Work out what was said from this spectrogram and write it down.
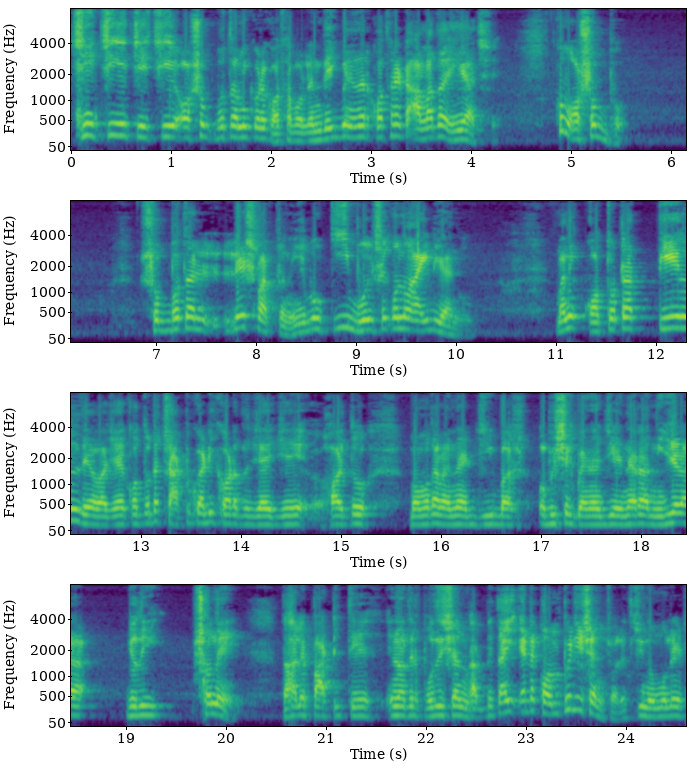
চেঁচিয়ে চেঁচিয়ে, অসভ্যতামি করে কথা বলেন। দেখবেন এনার কথার একটা আলাদা এ আছে। খুব অসভ্য। সভ্যতার লেশ মাত্র নেই এবং কি বলছে কোনো আইডিয়া নেই। মানে কতটা তেল দেওয়া যায়, কতটা চাটুকারি করাতে যায় যে হয়তো মমতা ব্যানার্জি বা অভিষেক ব্যানার্জি, এনারা নিজেরা যদি শোনে তাহলে পার্টিতে এনাদের পজিশন ভাববে তাই একটা কম্পিটিশন চলে তৃণমূলের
